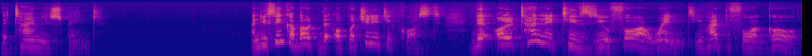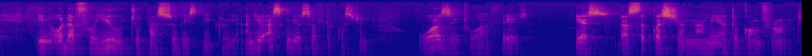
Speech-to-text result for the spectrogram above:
the time you spent. And you think about the opportunity cost, the alternatives you forewent, you had to forego in order for you to pursue this degree. And you're asking yourself the question, was it worth it? Yes, that's the question I'm here to confront.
